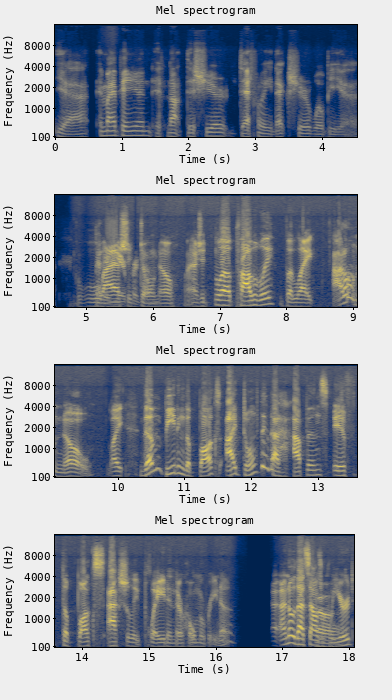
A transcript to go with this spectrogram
Yeah. In my opinion, if not this year, definitely next year will be a Ooh, Better I year actually for don't know. I should well probably, but like I don't know. Like them beating the Bucks, I don't think that happens if the Bucks actually played in their home arena. I I know that sounds Oh, weird,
